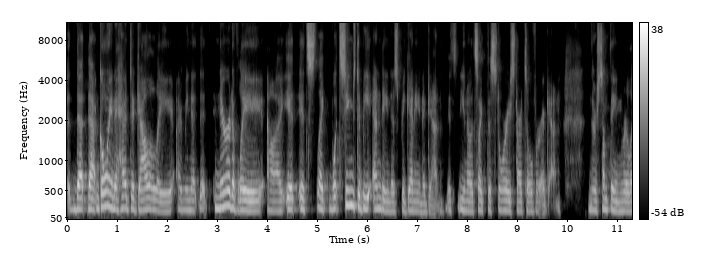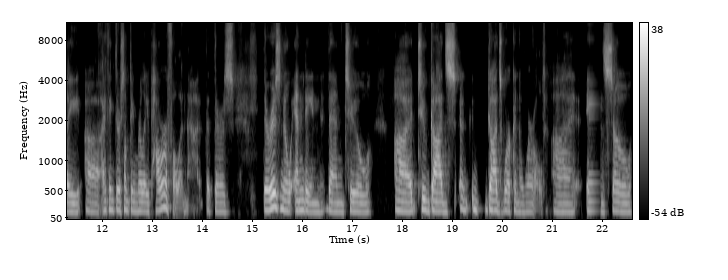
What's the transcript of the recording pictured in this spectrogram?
that, that going ahead to Galilee, I mean, it, it narratively, uh, it, it's like what seems to be ending is beginning again. It's, you know, it's like the story starts over again. And There's something really, uh, I think there's something really powerful in that, that there's, there is no ending then to, uh, to God's uh, God's work in the world. Uh, and so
